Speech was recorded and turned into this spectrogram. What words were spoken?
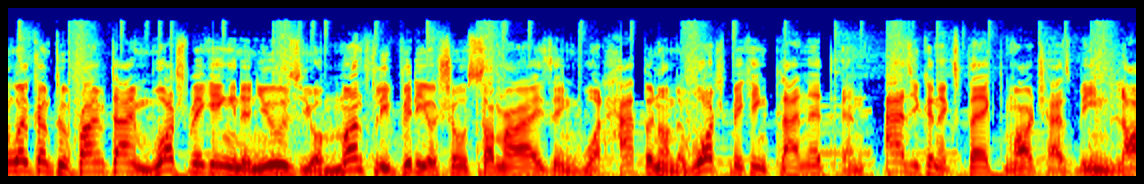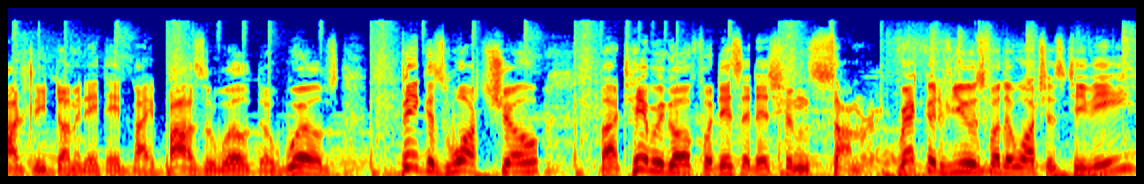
and welcome to Primetime Watchmaking in the News, your monthly video show summarizing what happened on the watchmaking planet. And as you can expect, March has been largely dominated by Baselworld, the world's biggest watch show. But here we go for this edition's summary. Record views for the Watches TV,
